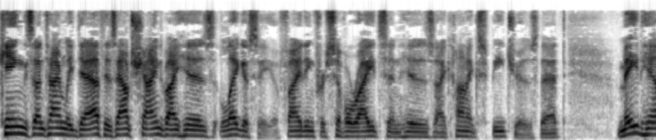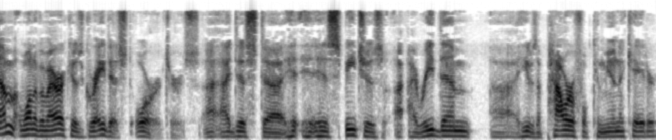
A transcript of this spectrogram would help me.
King's untimely death is outshined by his legacy of fighting for civil rights and his iconic speeches that made him one of America's greatest orators. I, I just, uh, his, his, speeches, I, I read them. Uh, he was a powerful communicator.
